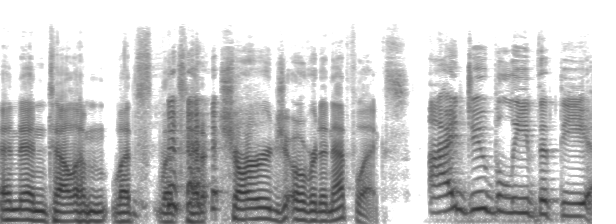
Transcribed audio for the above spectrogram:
and then tell him let's let's head charge over to Netflix. I do believe that the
